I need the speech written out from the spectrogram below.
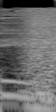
D.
